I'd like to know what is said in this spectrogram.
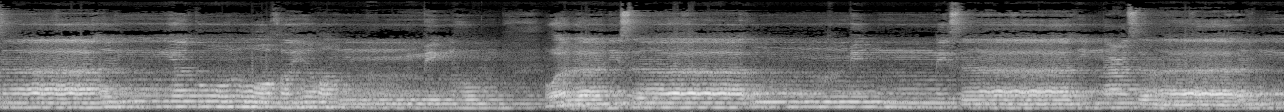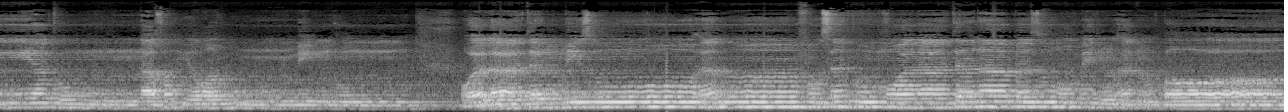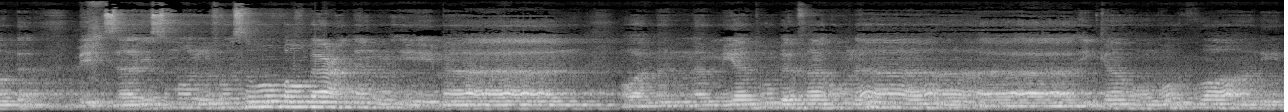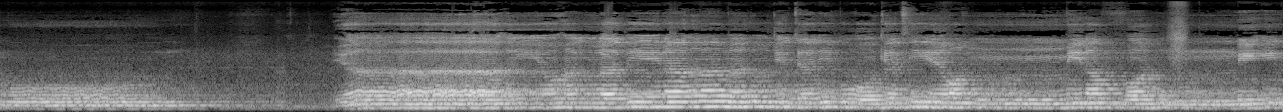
عسى أن يكونوا خيرا منهم نساء من نساء عسى أن يكن خيرا منهم ولا تلمزون الفسوق بعد الإيمان ومن لم يتب فأولئك هم الظالمون. يا أيها الذين آمنوا اجتنبوا كثيرا من الظن إن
